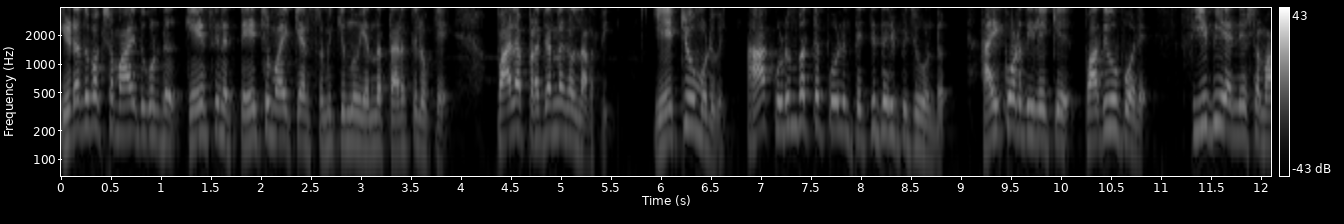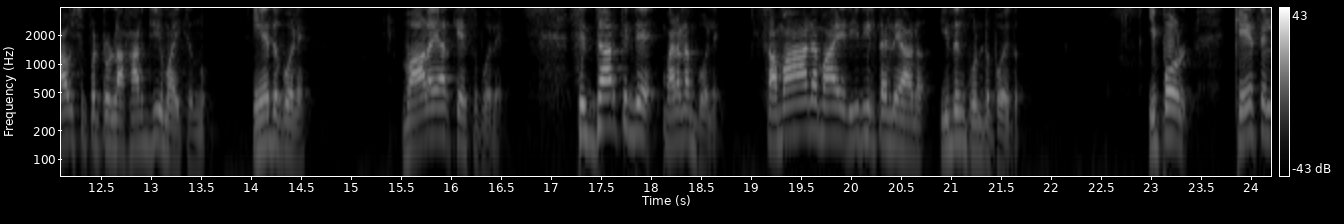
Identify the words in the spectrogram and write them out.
ഇടതുപക്ഷമായതുകൊണ്ട് കേസിനെ തേച്ചു മായ്ക്കാൻ ശ്രമിക്കുന്നു എന്ന തരത്തിലൊക്കെ പല പ്രചരണങ്ങൾ നടത്തി. ഏറ്റവും ഒടുവിൽ ആ കുടുംബത്തെ പോലും തെറ്റിദ്ധരിപ്പിച്ചുകൊണ്ട് ഹൈക്കോടതിയിലേക്ക് പതിവ് പോലെ സി ബി ഐ അന്വേഷണം ആവശ്യപ്പെട്ടുള്ള ഹർജിയുമായി ചെന്നു. ഏതുപോലെ? വാളയാർ കേസ് പോലെ. സിദ്ധാർത്ഥിന്റെ മരണം പോലെ സമാനമായ രീതിയിൽ തന്നെയാണ് ഇതും കൊണ്ടുപോയത്. ഇപ്പോൾ കേസിൽ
